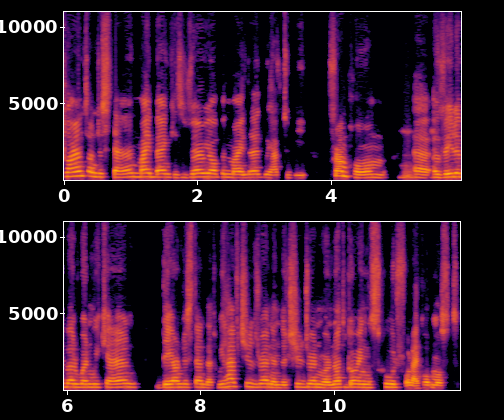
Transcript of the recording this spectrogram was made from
clients understand. My bank is very open-minded. We have to be from home mm-hmm. available when we can they understand that we have children and the children were not going to school for like almost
